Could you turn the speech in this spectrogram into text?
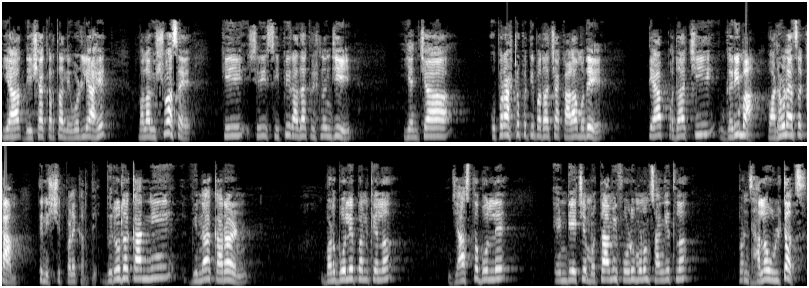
या देशाकरता निवडले आहेत. मला विश्वास आहे की श्री सी पी राधाकृष्णनजी यांच्या उपराष्ट्रपती पदाच्या काळामध्ये त्या पदाची गरिमा वाढवण्याचं काम ते निश्चितपणे करते विरोधकांनी विनाकारण बडबोलेपण केलं जास्त बोलले एनडीएचे मतं आम्ही फोडू म्हणून सांगितलं पण झालं उलटच.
